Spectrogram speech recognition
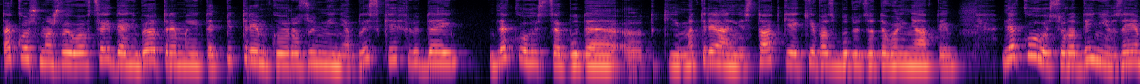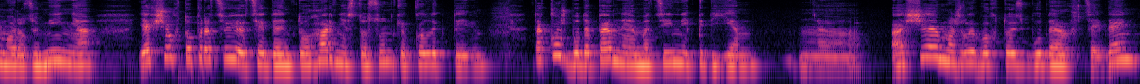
Також, можливо, в цей день ви отримаєте підтримку і розуміння близьких людей. Для когось це буде е, такі матеріальні статки, які вас будуть задовольняти. Для когось у родині взаєморозуміння. Якщо хто працює в цей день, то гарні стосунки в колективі. Також буде певний емоційний під'єм. Е, А ще, можливо, хтось буде в цей день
